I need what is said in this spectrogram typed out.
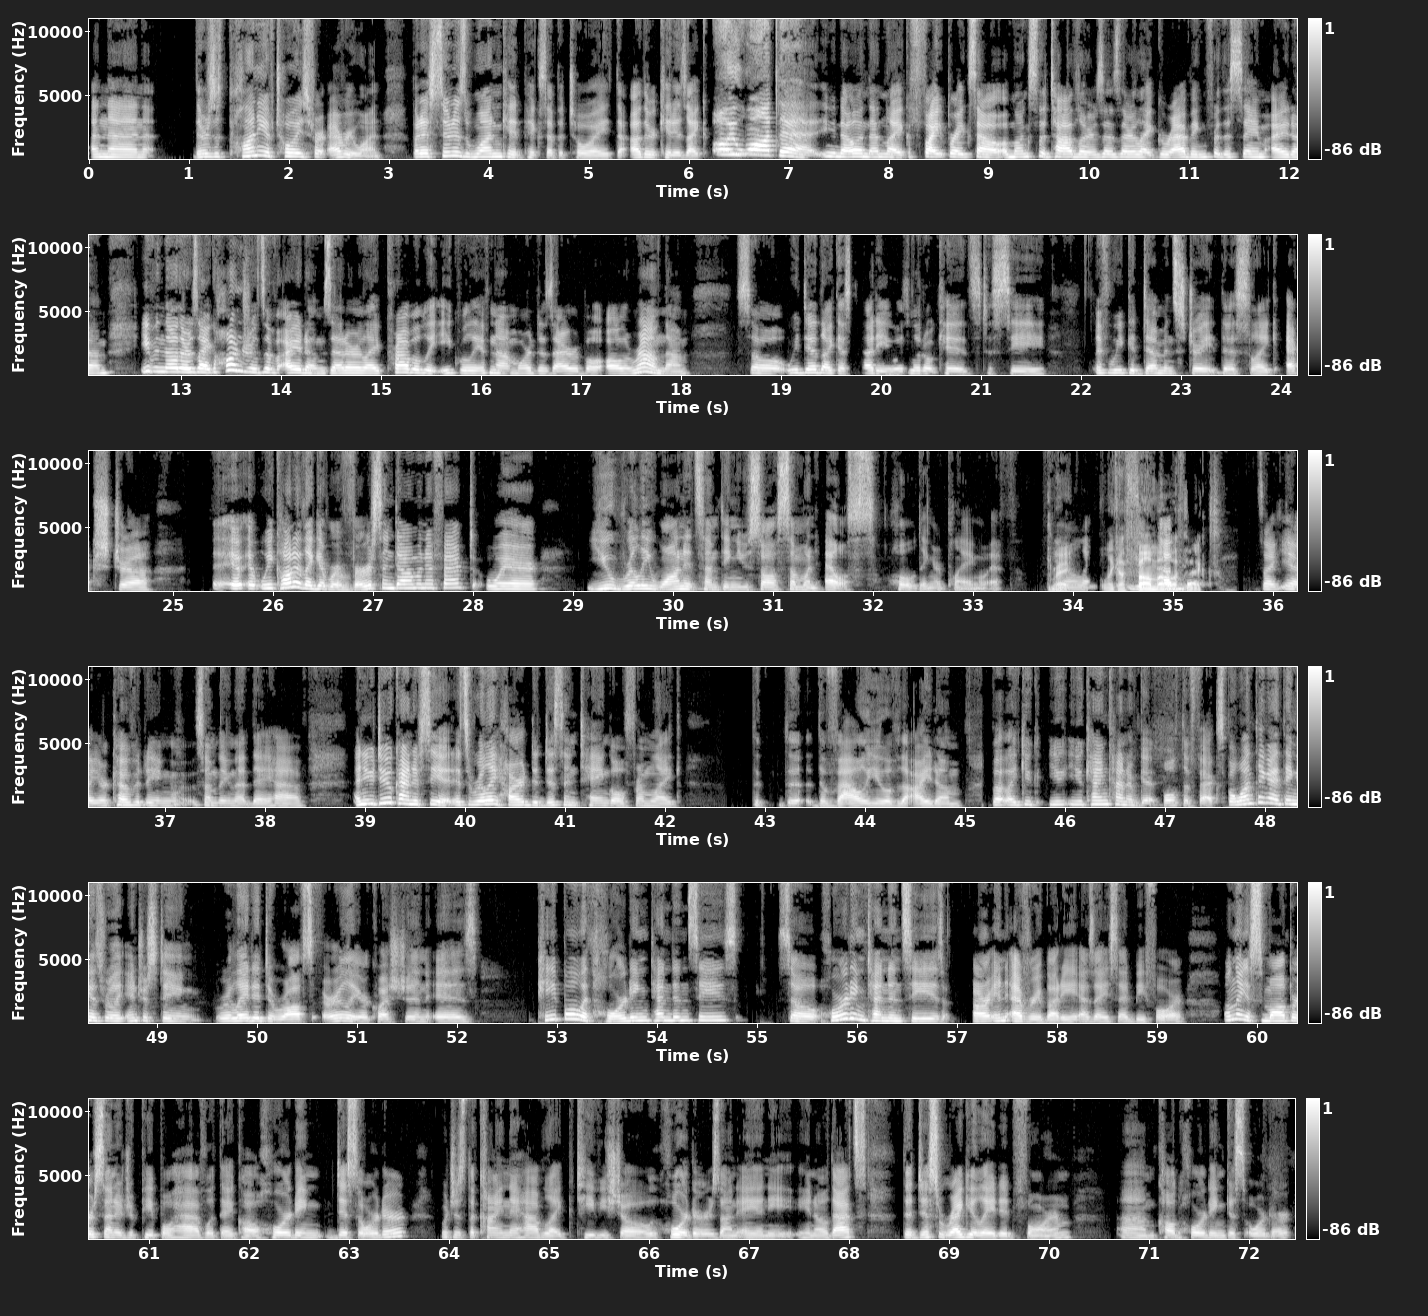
And then there's plenty of toys for everyone. But as soon as one kid picks up a toy, the other kid is like, oh, I want that, you know, and then like fight breaks out amongst the toddlers as they're like grabbing for the same item, even though there's like hundreds of items that are like probably equally, if not more desirable all around them. So we did like a study with little kids to see if we could demonstrate this like extra, it, it, we called it like a reverse endowment effect where you really wanted something you saw someone else holding or playing with. right. Know, like, like, a FOMO effect. It's like, yeah, you're coveting something that they have. And you do kind of see it. It's really hard to disentangle from like the, the, the value of the item. But like you, you you can kind of get both effects. But one thing I think is really interesting related to Rolf's earlier question is people with hoarding tendencies. So hoarding tendencies are in everybody, as I said before. Only a small percentage of people have what they call hoarding disorder, which is the kind they have like TV show Hoarders on A and E. You know, that's the dysregulated form um, called hoarding disorder.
